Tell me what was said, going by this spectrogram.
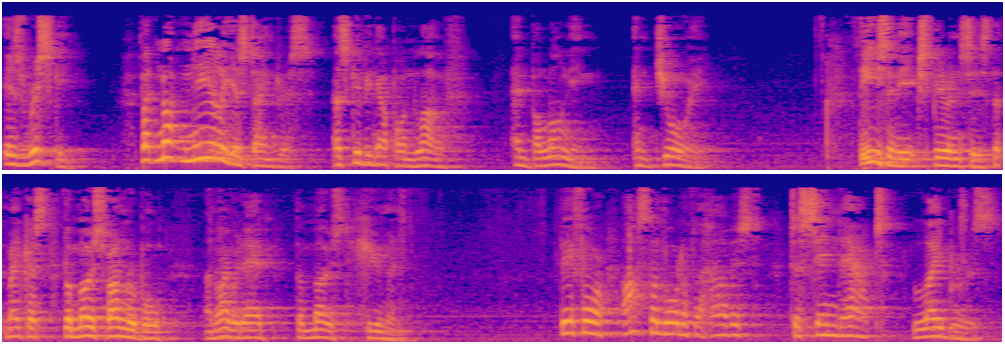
is risky, but not nearly as dangerous as giving up on love and belonging and joy. These are the experiences that make us the most vulnerable and I would add the most human. Therefore, ask the Lord of the harvest to send out labourers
